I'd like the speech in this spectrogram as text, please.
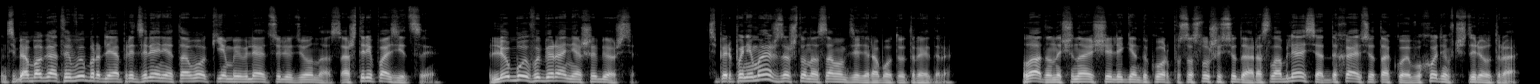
«У тебя богатый выбор для определения того, кем являются люди у нас. Аж три позиции. Любую выбирай, не ошибешься. Теперь понимаешь, за что на самом деле работают трейдеры? Ладно, начинающая легенда корпуса, слушай сюда, расслабляйся, отдыхай, все такое, выходим в 4 утра.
